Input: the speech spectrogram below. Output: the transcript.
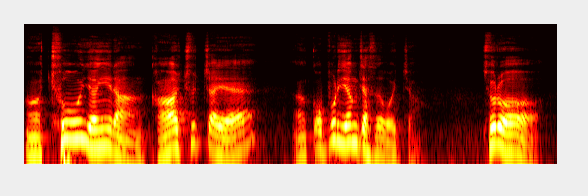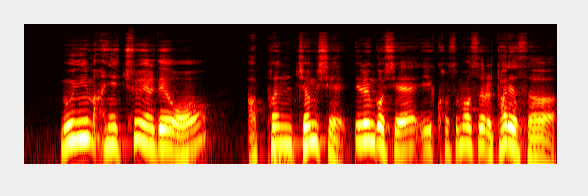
어, 추영이랑 가을 추자에 어, 꽃뿌리 영자 쓰고 있죠. 주로 눈이 많이 충혈되고 아픈 정세 이런 곳에 이 코스모스를 달여서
